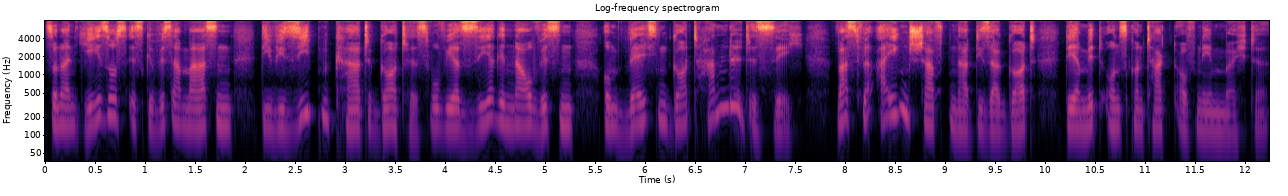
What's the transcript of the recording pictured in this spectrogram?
sondern Jesus ist gewissermaßen die Visitenkarte Gottes, wo wir sehr genau wissen, um welchen Gott handelt es sich, was für Eigenschaften hat dieser Gott, der mit uns Kontakt aufnehmen möchte.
